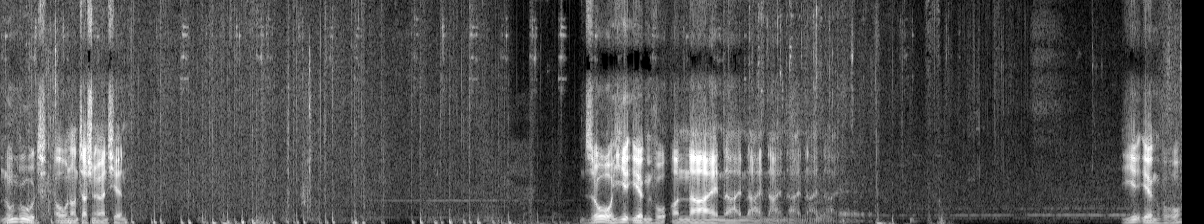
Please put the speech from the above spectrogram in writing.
Nun gut. Oh, noch ein Taschenhörnchen. So, hier irgendwo. Oh nein, nein, nein, nein, nein, nein, nein. Hier irgendwo.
